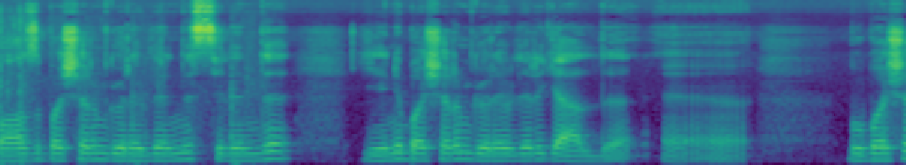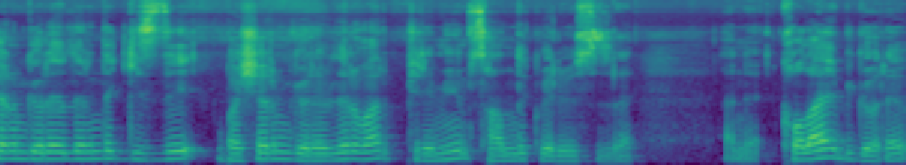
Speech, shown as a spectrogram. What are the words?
bazı başarım görevleriniz silindi. Yeni başarım görevleri geldi. E, bu başarım görevlerinde gizli başarım görevleri var. Premium sandık veriyor size. Hani kolay bir görev.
